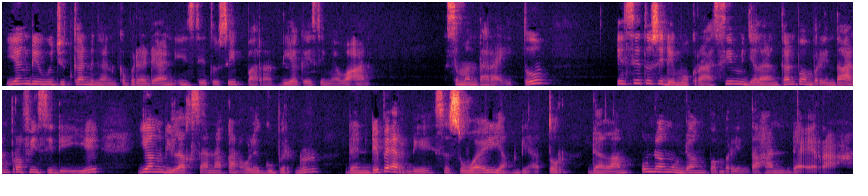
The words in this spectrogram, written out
yang diwujudkan dengan keberadaan institusi parardia keistimewaan. Sementara itu, institusi demokrasi menjalankan pemerintahan Provinsi DIY yang dilaksanakan oleh gubernur dan DPRD sesuai yang diatur dalam Undang-Undang Pemerintahan Daerah.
